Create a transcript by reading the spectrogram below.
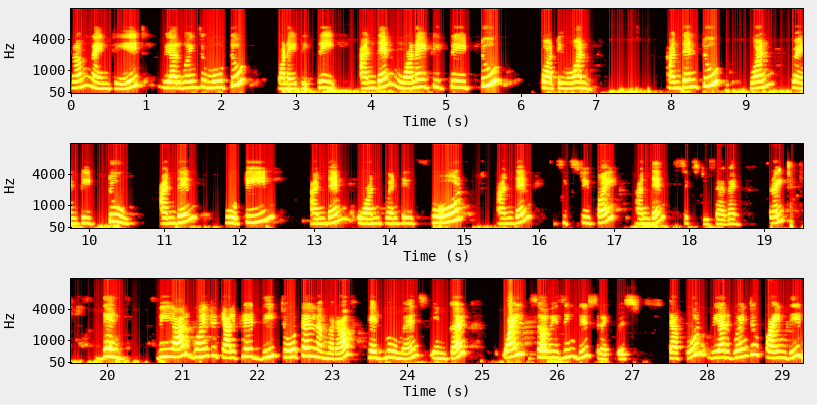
from 98 we are going to move to 183 and then 183 to 41 and then to 122 and then 14 and then 124 and then 65 and then 67 right? Then we are going to calculate the total number of head movements incurred while servicing this request. Therefore we are going to find the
